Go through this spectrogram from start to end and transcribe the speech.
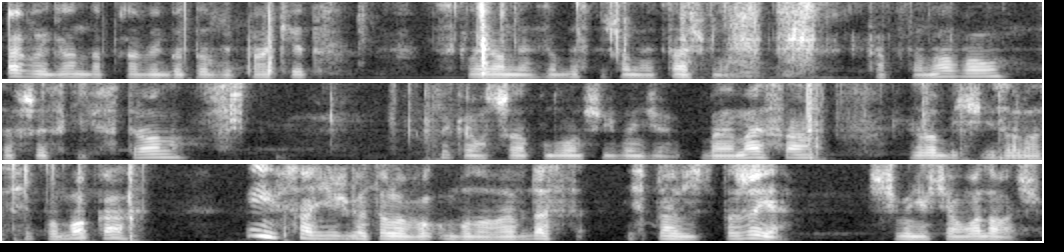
Tak wygląda prawie gotowy pakiet sklejony, zabezpieczony taśmą kaptonową ze wszystkich stron. Tylko trzeba podłączyć będzie BMS-a, zrobić izolację po bokach i wsadzić metalową obudowę w desce i sprawdzić czy to żyje. Jeśli będzie chciał ładować.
